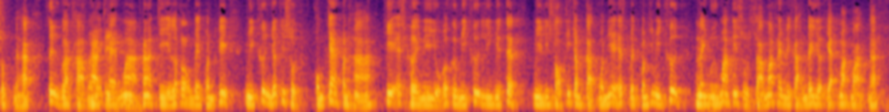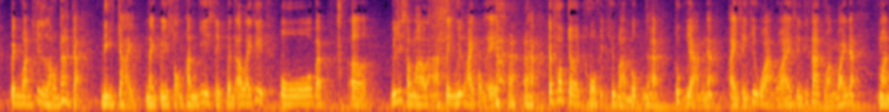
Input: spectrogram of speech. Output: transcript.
สุดนะฮะซึ่งราคามันไม่ 5G แพงมาก 5G แล้วก็เราเป็นคนที่มีขึ้นเยอะที่สุด ผมแก้ปัญหาที่ S เคยมีอยู่ก็คือมีขึ้นลิมิเต็ดมีรีสอร์ทที่จำกัดวันนี้ S เป็นคนที่มีขึ้นในมือมากที่สุด สามารถให้บริการได้เยอะแยะมากมายนะเป็นวันที่เราน่าจะดีใจในปี 2020 เป็นอะไรที่โอ้แบบเออวิลิสมาลาสีวิไลของเอนะฮะแต่พอเจอโควิดขึ้นมาปุ๊บนะฮะทุกอย่างเนี่ยไอสิ่งที่วางไว้สิ่งที่คาดหวังไว้เนี่ย มัน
